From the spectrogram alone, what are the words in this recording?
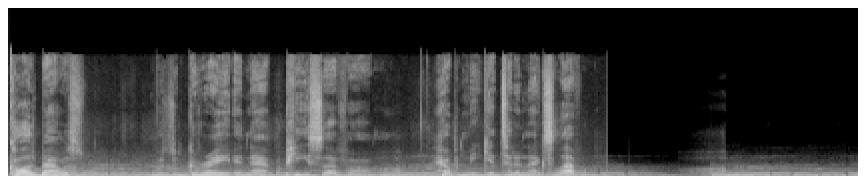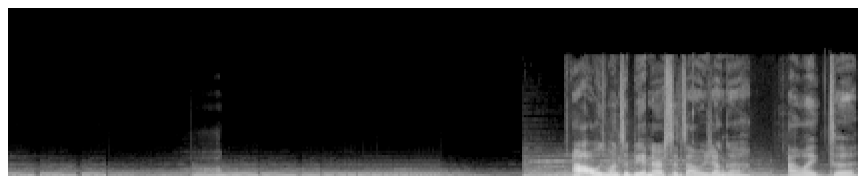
College bound was was great in that piece of um, helping me get to the next level. I always wanted to be a nurse since I was younger. I like to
